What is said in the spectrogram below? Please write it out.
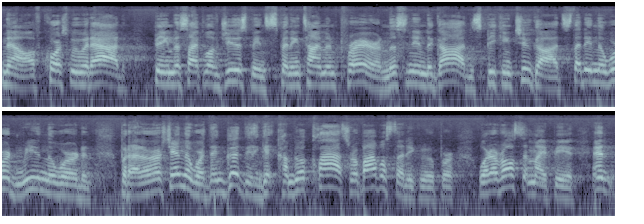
Now, of course, we would add being a disciple of Jesus means spending time in prayer and listening to God and speaking to God, studying the Word and reading the Word. And, but I don't understand the Word. Then good, then get come to a class or a Bible study group or whatever else it might be. And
